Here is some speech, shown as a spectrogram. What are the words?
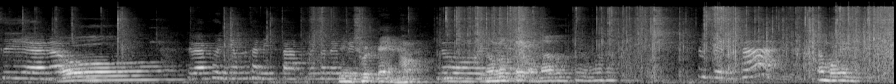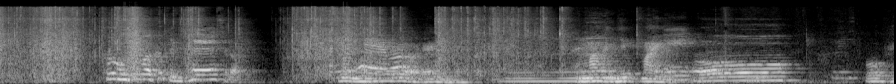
เสื้อเนาะโอ้แต่ว่าเพิ่นยังบ่ทันได้ตัดมันก็เลยเป็นเป็นชุดได้เนาะโดยน้องลองเตะออกมาเบิ่งเตะออกมาเบิ่งมันเป็นผ้าอ้าวบ่เห็นคือรู้สึกว่าคือเป็นแท้สิดอกอันนี้แพรเอว่าอได้มันมาให้ยิบใหม่เอ๊ะโอ้โอเค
